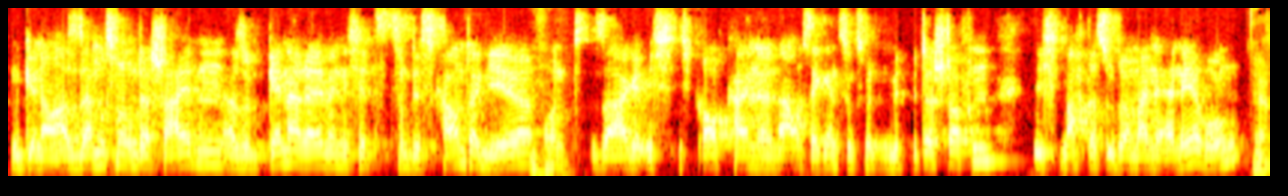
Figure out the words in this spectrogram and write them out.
Genau, also da muss man unterscheiden. Also generell, wenn ich jetzt zum Discounter gehe mhm. und sage, ich, ich brauche keine Nahrungsergänzungsmittel mit Bitterstoffen, ich mache das über meine Ernährung, ja.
